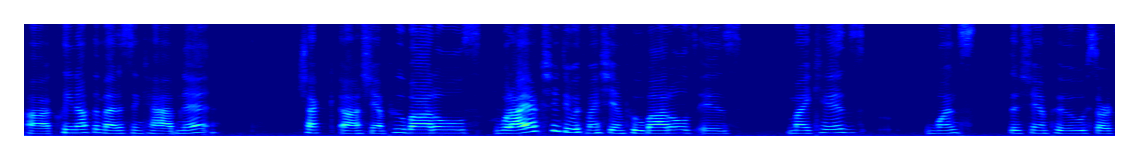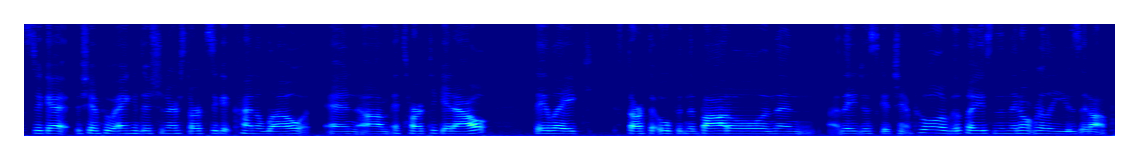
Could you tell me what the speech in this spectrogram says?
Uh, clean out the medicine cabinet. Check uh, shampoo bottles. What I actually do with my shampoo bottles is my kids, once the shampoo starts to get, shampoo and conditioner starts to get kind of low and um, it's hard to get out, they like start to open the bottle and then they just get shampoo all over the place and then they don't really use it up.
